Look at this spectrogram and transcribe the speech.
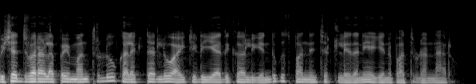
విషజ్వరాలపై మంత్రులు కలెక్టర్లు ఐటీడీ అధికారులు ఎందుకు స్పందించట్లేదని అయ్యనపాత్రుడు అన్నారు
